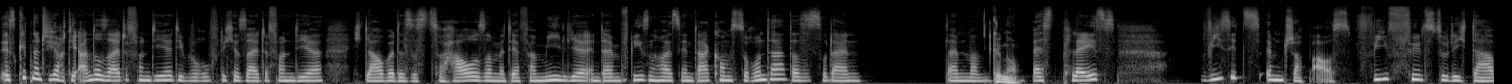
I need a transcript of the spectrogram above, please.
es gibt natürlich auch die andere Seite von dir, die berufliche Seite von dir. Ich glaube, das ist zu Hause mit der Familie in deinem Friesenhäuschen. Da kommst du runter. Das ist so dein dein genau. Best Place. Wie sieht es im Job aus? Wie fühlst du dich da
